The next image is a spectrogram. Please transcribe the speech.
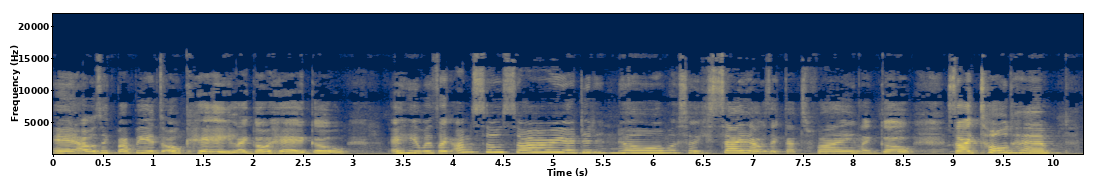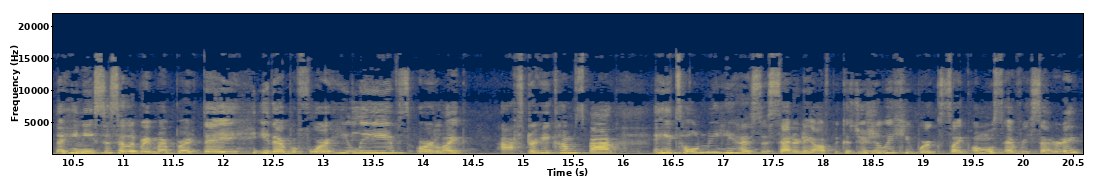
And I was like, Papi, it's okay. Like, go ahead, go. And he was like, I'm so sorry. I didn't know. I was so excited. I was like, that's fine. Like, go. So I told him that he needs to celebrate my birthday either before he leaves or like after he comes back. And he told me he has this Saturday off because usually he works like almost every Saturday.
